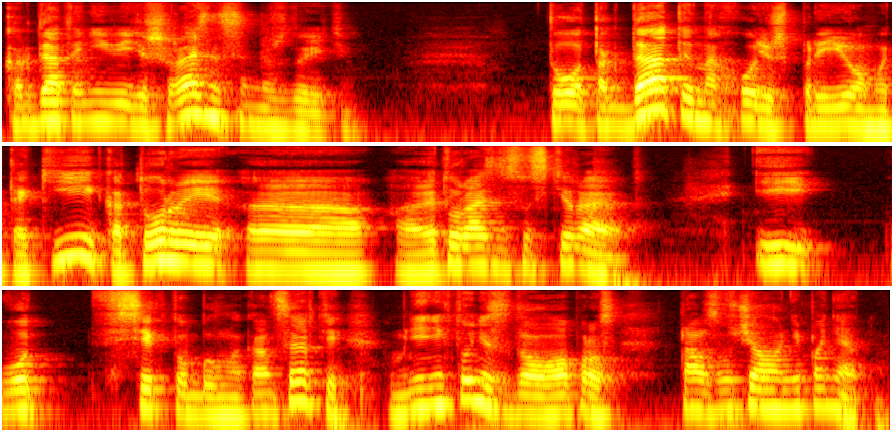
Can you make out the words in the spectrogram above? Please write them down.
когда ты не видишь разницы между этим, то тогда ты находишь приемы такие, которые э, эту разницу стирают. И вот все, кто был на концерте, мне никто не задал вопрос, там звучало непонятно.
